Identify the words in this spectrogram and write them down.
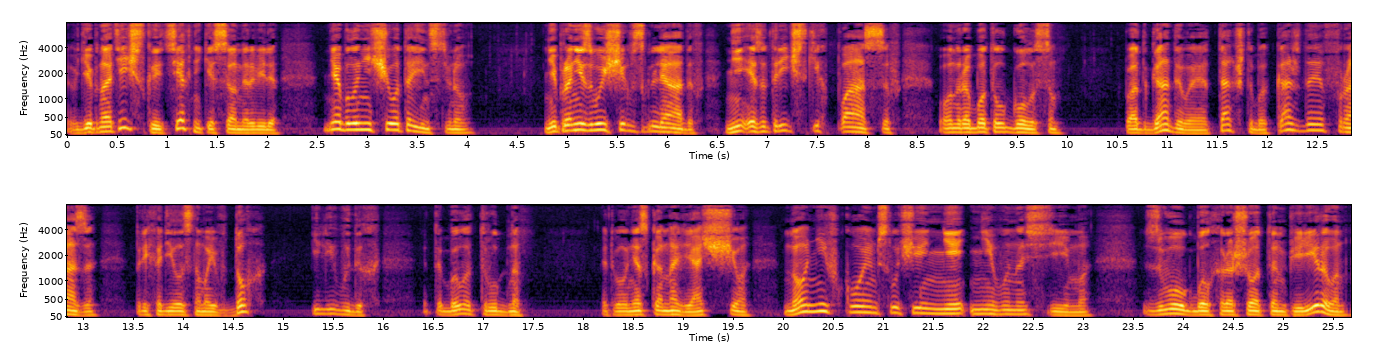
В гипнотической технике Сомервилля не было ничего таинственного, ни пронизывающих взглядов, ни эзотерических пассов. Он работал голосом. подгадывая так, чтобы каждая фраза приходилась на мой вдох или выдох. Это было трудно. Это было несколько навязчиво, но ни в коем случае не невыносимо. Звук был хорошо темперирован,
